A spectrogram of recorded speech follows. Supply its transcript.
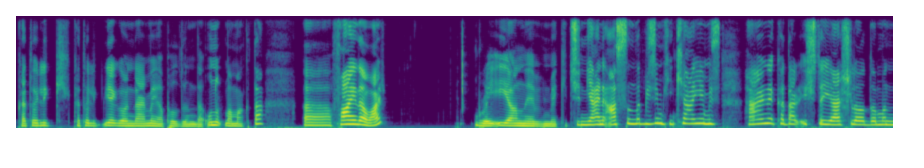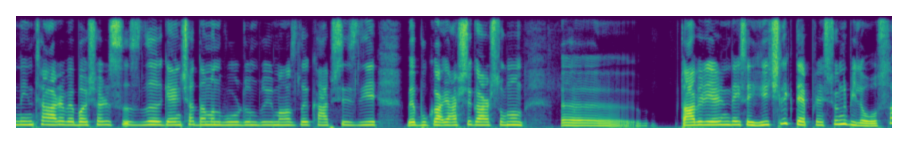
Katolik Katolikliğe gönderme yapıldığında unutmamakta e, fayda var burayı iyi anlayabilmek için. Yani aslında bizim hikayemiz her ne kadar işte yaşlı adamın intiharı ve başarısızlığı, genç adamın vurduğun duymazlığı, kalpsizliği ve bu yaşlı garsonun e, tabir yerindeyse hiçlik depresyonu bile olsa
